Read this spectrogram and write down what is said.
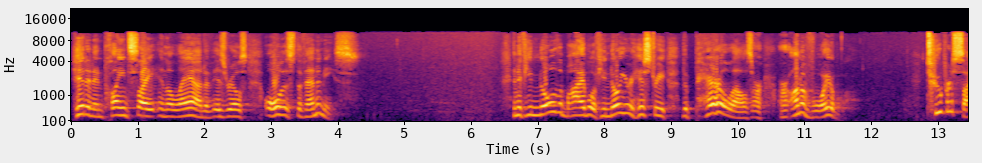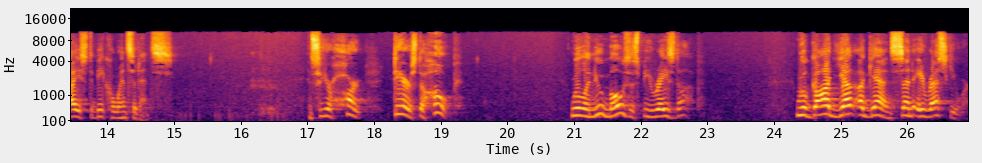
Hidden in plain sight in the land of Israel's oldest of enemies. And if you know the Bible, if you know your history, the parallels are, are unavoidable. Too precise to be coincidence. And so your heart dares to hope. Will a new Moses be raised up? Will God yet again send a rescuer?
